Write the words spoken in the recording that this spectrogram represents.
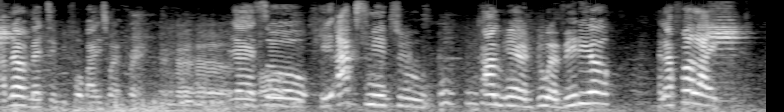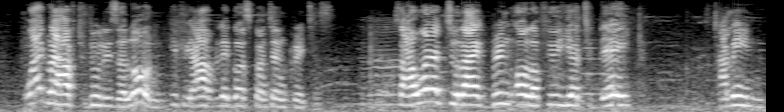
I've never met him before, but he's my friend. Yeah, so he asked me to come here and do a video, and I felt like, why do I have to do this alone if you have Lagos content creators? So I wanted to like bring all of you here today. I mean,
